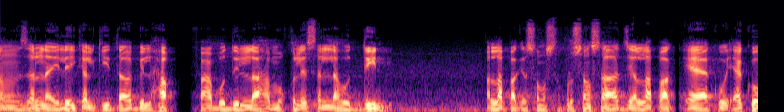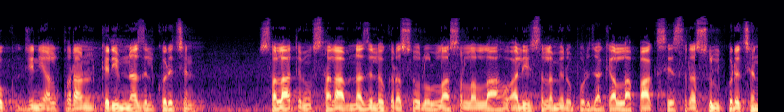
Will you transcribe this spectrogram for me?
আনজালনা ইলাইকাল কিতাবিল হক ফাবুদুল্লাহ মুখলিস আল্লাহুদ্দিন আল্লাহ পাকের সমস্ত প্রশংসা যে আল্লাহ পাক এক ও একক যিনি আল কোরআনুল করিম নাজিল করেছেন। সালাত এবং সালাম নাজিল হক রাসুল্লাহ সাল্লাহ আলী সাল্লামের ওপর যাকে আল্লাহ পাক শেষ রাসুল করেছেন।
